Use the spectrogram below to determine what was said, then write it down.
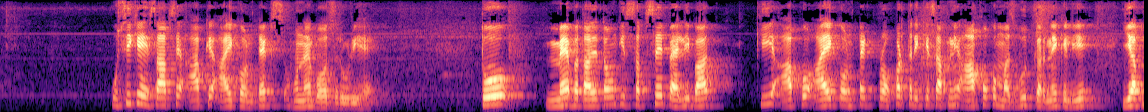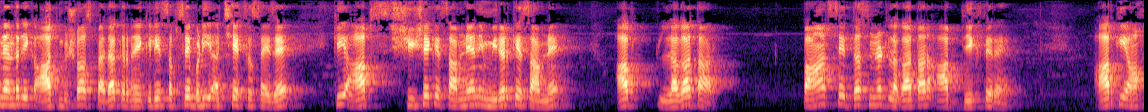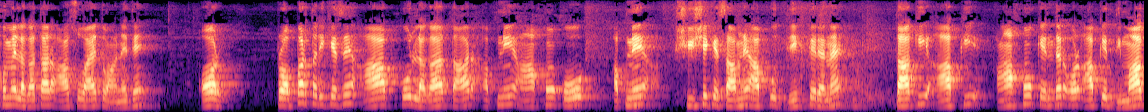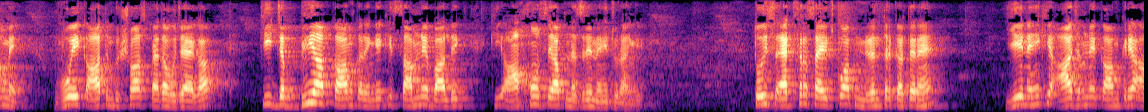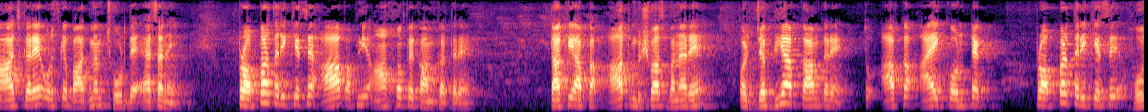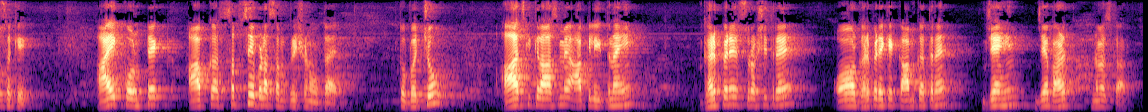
उसी के हिसाब से आपके आई कॉन्टेक्ट्स होने बहुत ज़रूरी है। तो मैं बता देता हूँ कि सबसे पहली बात कि आपको आई कांटेक्ट प्रॉपर तरीके से अपनी आँखों को मज़बूत करने के लिए ये अपने अंदर एक आत्मविश्वास पैदा करने के लिए सबसे बड़ी अच्छी एक्सरसाइज है कि आप शीशे के सामने यानी मिरर के सामने आप लगातार पाँच से दस मिनट लगातार आप देखते रहें। आपकी आँखों में लगातार आँसू आए तो आने दें और प्रॉपर तरीके से आपको लगातार अपनी आँखों को अपने शीशे के सामने आपको देखते रहना है ताकि आपकी आँखों के अंदर और आपके दिमाग में वो एक आत्मविश्वास पैदा हो जाएगा कि जब भी आप काम करेंगे कि सामने वाले की आँखों से आप नज़रें नहीं चुराएँगे। तो इस एक्सरसाइज को आप निरंतर करते रहें। ये नहीं कि आज हमने काम किया, आज करें और उसके बाद में हम छोड़ दें, ऐसा नहीं। प्रॉपर तरीके से आप अपनी आँखों पे काम करते रहें, ताकि आपका आत्मविश्वास बना रहे और जब भी आप काम करें तो आपका आई कांटेक्ट प्रॉपर तरीके से हो सके। आई कांटेक्ट आपका सबसे बड़ा संप्रेषण होता है। तो बच्चों, आज की क्लास में आपके लिए इतना ही। घर पर रहें, सुरक्षित रहें और घर पर रह के काम करते रहें। जय हिंद, जय भारत, नमस्कार।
